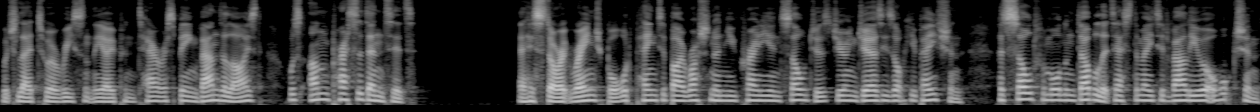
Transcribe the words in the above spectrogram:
which led to a recently opened terrace being vandalised, was unprecedented. A historic range board painted by Russian and Ukrainian soldiers during Jersey's occupation has sold for more than double its estimated value at auction.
